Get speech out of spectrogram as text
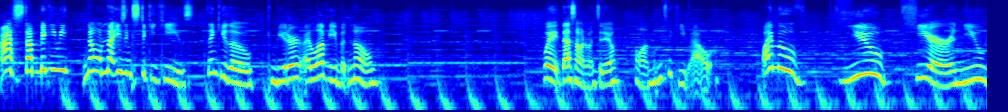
Ah, stop making me- No, I'm not using sticky keys. Thank you, though, computer. I love you, but no. Wait, that's not what I meant to do. Hold on, let me take you out. I move you here and you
